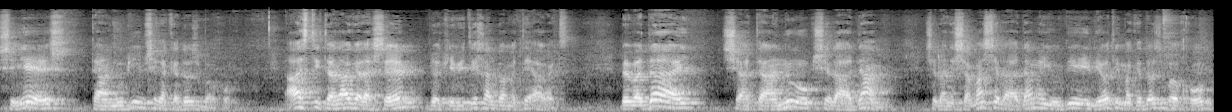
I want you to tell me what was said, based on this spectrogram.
שיש תענוגים של הקדוש ברוך הוא. אז תתענג על השם והרכיביתיך על במטה ארץ. בוודאי שהתענוג של האדם, של הנשמה של האדם היהודי להיות עם הקדוש ברוך הוא,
